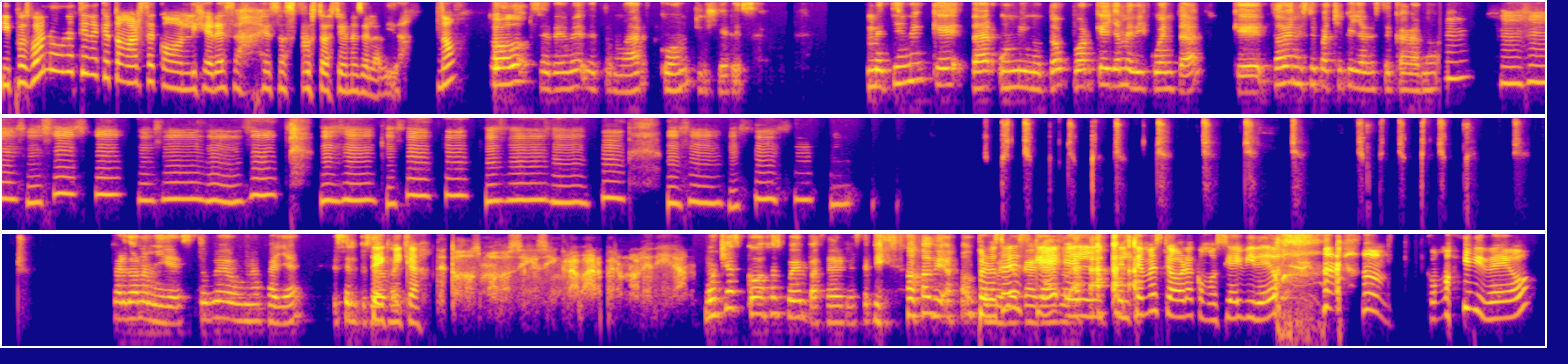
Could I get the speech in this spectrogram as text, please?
Y pues bueno, uno tiene que tomarse con ligereza esas frustraciones de la vida, ¿no? Todo se debe de tomar con ligereza. Me tienen que dar un minuto porque ya me di cuenta que todavía no estoy pacheca y ya le estoy cagando. Perdón, amigues, tuve una falla. Es el episodio Técnica. De todos modos, sigue sin grabar, pero no le digan. Muchas cosas pueden pasar en este episodio. Pero ¿sabes qué? El, el tema es que ahora como si hay video, como hay video,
